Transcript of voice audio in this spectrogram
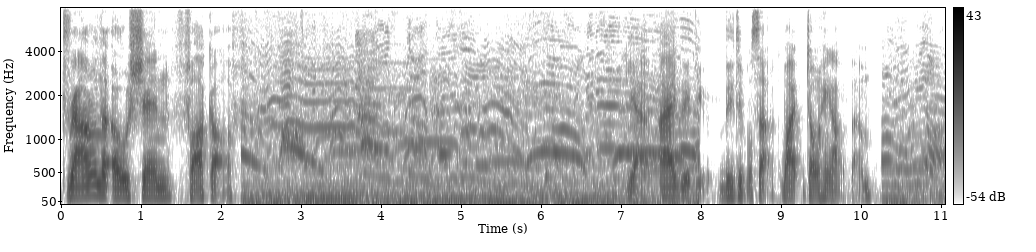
drown in the ocean, fuck off. Yeah, I agree with you. These people suck. Why don't hang out with them? We are.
